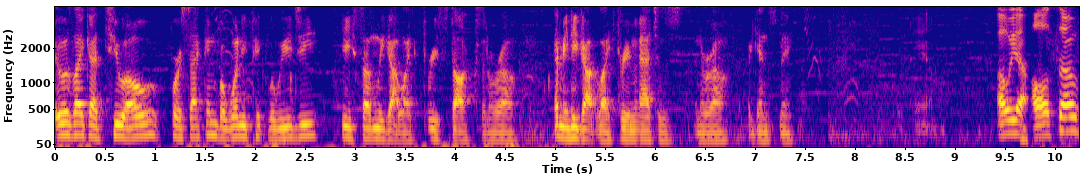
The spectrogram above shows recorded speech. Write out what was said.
it was like a 2-0 for a second, but when he picked Luigi, he suddenly got like three stocks in a row. I mean, he got like three matches in a row against me. Damn. Oh yeah. Also,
